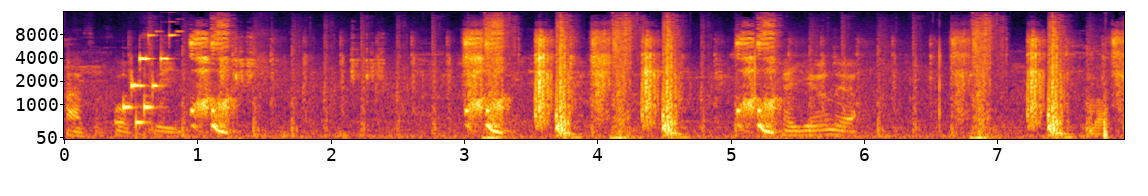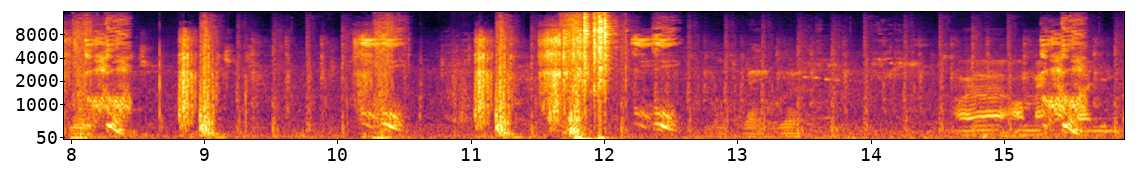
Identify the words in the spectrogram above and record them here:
ขาดสโคปสี่ใช้เยอะเลยอะหมดมือหมดแรงเลยเอาเอาแม็กอัตรายิงไป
